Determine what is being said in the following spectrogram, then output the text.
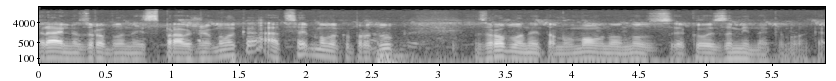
реально зроблений з справжнього молока, а цей молокопродукт зроблений там умовно ну, з якогось замінника молока.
